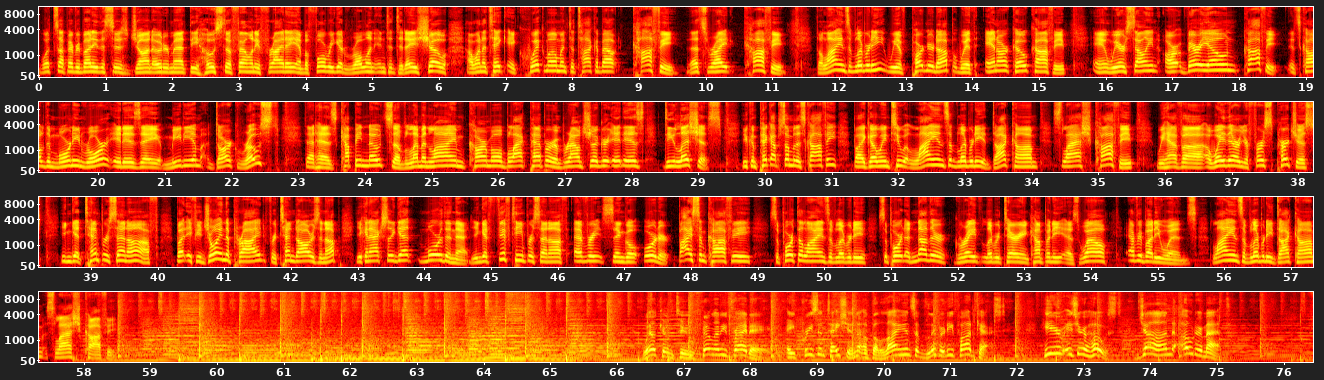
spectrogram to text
What's up, everybody? This is John Odermatt, the host of Felony Friday. And before we get rolling into today's show, I want to take a quick moment to talk about coffee. That's right, coffee. The Lions of Liberty, we have partnered up with Anarcho Coffee, and we are selling our very own coffee. It's called the Morning Roar. It is a medium dark roast that has cupping notes of lemon lime, caramel, black pepper, and brown sugar. It is delicious. You can pick up some of this coffee by going to lionsofliberty.com slash coffee. We have uh, a way there on your first purchase. You can get 10% off, but if you join the Pride for $10 and up, you can actually get more than that. You can get 15% off every single order. Buy some coffee, support the Lions of Liberty, support another great libertarian company as well. Everybody wins. Lionsofliberty.com slash coffee. Welcome to Felony Friday, a presentation of the Lions of Liberty podcast. Here is your host, John Odermatt.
